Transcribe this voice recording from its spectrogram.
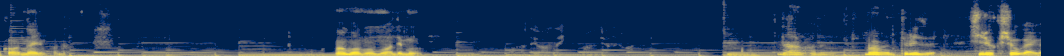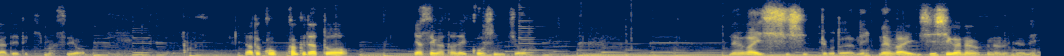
とかはないのかなまあまあまあまあ、でも、まあではない、なんじゃないかな。なるほどね。まあ、とりあえず、視力障害が出てきますよ。あと骨格だと、痩せ型で高身長。長い四肢ってことだね。長い、四肢が長くなるんだよね。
